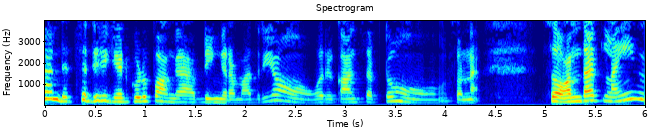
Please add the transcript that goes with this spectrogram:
தான் டெத் சர்டிபிகேட் கொடுப்பாங்க அப்படிங்கிற மாதிரியும் ஒரு கான்செப்டும் சொன்னேன். ஸோ ஆன் தட் லைன்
